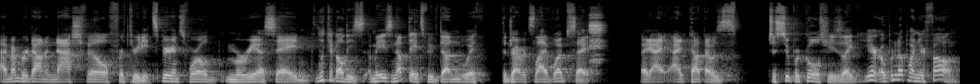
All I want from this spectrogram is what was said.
I remember down in Nashville for 3D Experience World, Maria saying, look at all these amazing updates we've done with the DriveWorks Live website. Like, I, I thought that was just super cool. She's like, here, open it up on your phone.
